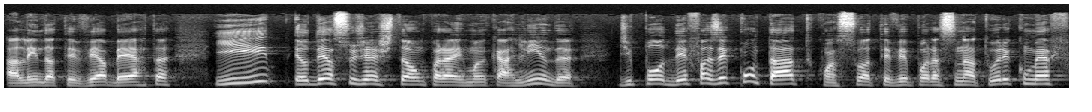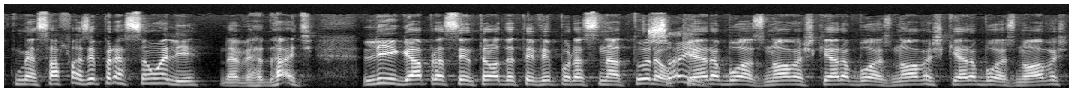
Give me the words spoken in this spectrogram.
além da TV aberta. E eu dei a sugestão para a irmã Carlinda de poder fazer contato com a sua TV por assinatura e come, começar a fazer pressão ali, não é verdade? Ligar para a central da TV por assinatura, eu quero boas novas, quero boas novas, quero boas novas.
